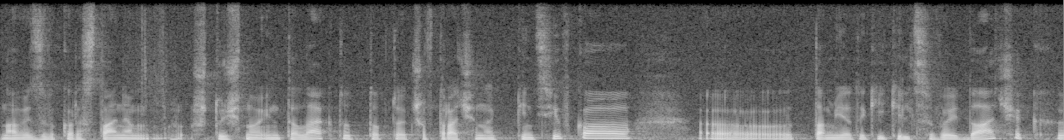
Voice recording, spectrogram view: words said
навіть з використанням штучного інтелекту. Тобто, якщо втрачена кінцівка, там є такий кільцевий датчик, е,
